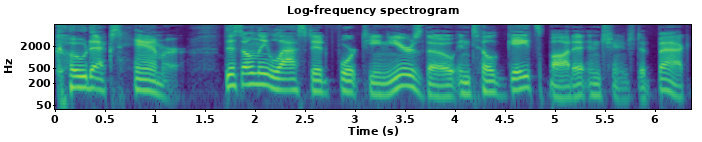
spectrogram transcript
Codex Hammer. This only lasted 14 years though until Gates bought it and changed it back.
